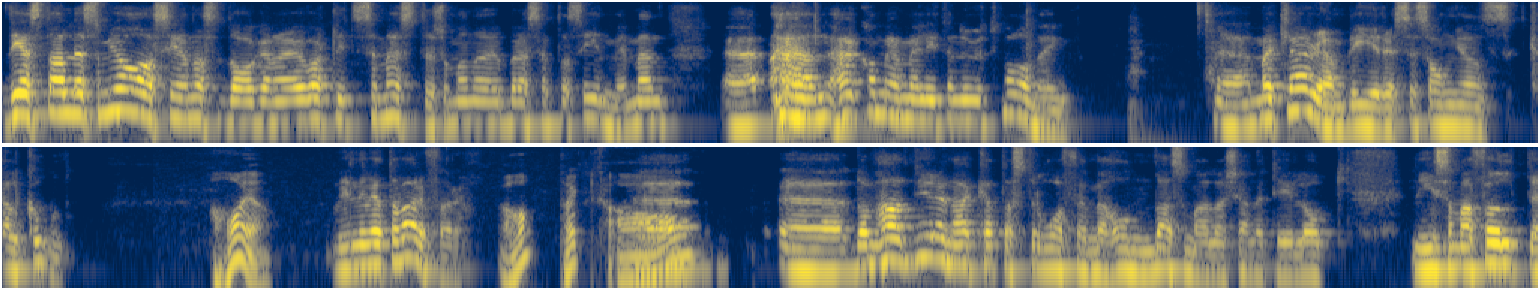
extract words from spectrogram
det stallet som jag har senaste dagarna, det har varit lite semester som man har börjat sätta sig in med, men äh, här kommer jag med en liten utmaning. Äh, McLaren blir säsongens kalkon. Jaha, ja. Vill ni veta varför? Ja, tack. Ja. Äh, de hade ju den här katastrofen med Honda som alla känner till och ni som har följt det,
